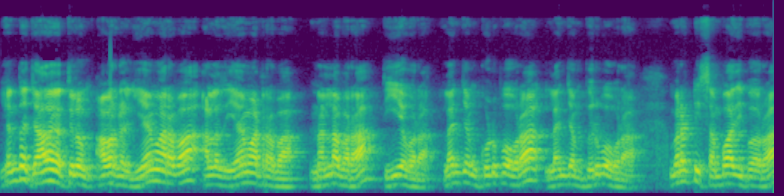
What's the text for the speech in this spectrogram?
எந்த ஜாதகத்திலும் அவர்கள் ஏமாறவா அல்லது ஏமாற்றவா? நல்லவரா? தீயவரா? லஞ்சம் கொடுப்பவரா? லஞ்சம் பெறுபவரா? மிரட்டி சம்பாதிப்பவரா?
